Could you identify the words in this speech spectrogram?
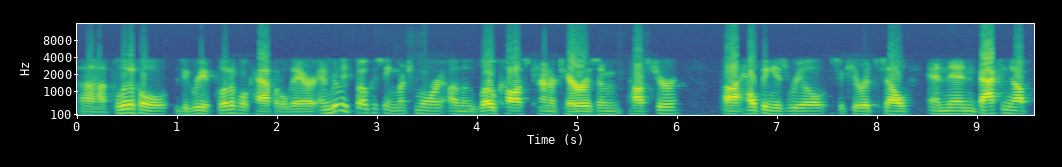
uh, political degree of political capital there, and really focusing much more on the low cost counterterrorism posture, uh, helping Israel secure itself, and then backing up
